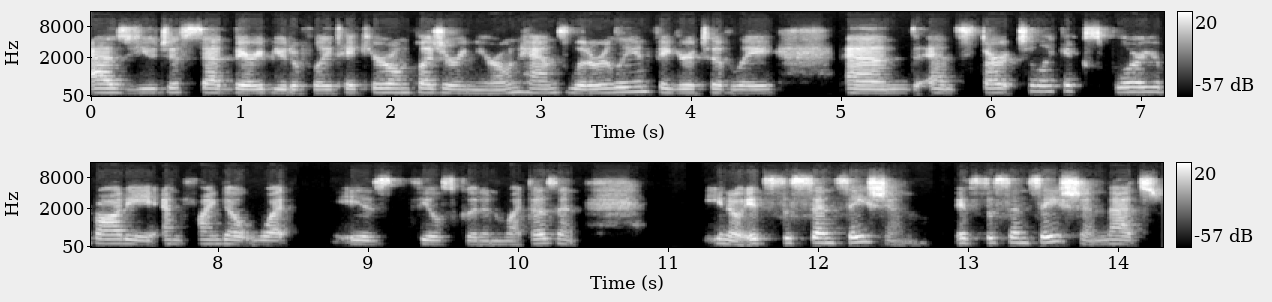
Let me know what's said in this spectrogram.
as you just said very beautifully take your own pleasure in your own hands literally and figuratively and and start to like explore your body and find out what is feels good and what doesn't. You know it's the sensation. It's the sensation that's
